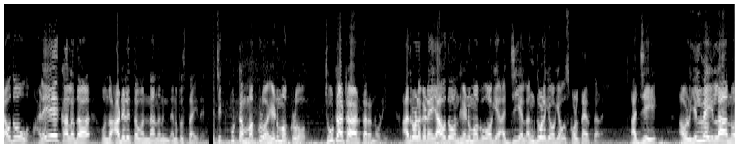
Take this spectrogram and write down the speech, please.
ಯಾವುದೋ ಹಳೆಯ ಕಾಲದ ಒಂದು ಆಡಳಿತವನ್ನು ನನಗೆ ನೆನಪಿಸ್ತಾ ಇದೆ. ಚಿಕ್ಕ ಪುಟ್ಟ ಮಕ್ಕಳು ಹೆಣ್ಮಕ್ಳು ಚೂಟಾಟ ಆಡ್ತಾರೆ ನೋಡಿ. ಅದರೊಳಗಡೆ ಯಾವುದೋ ಒಂದು ಹೆಣ್ಣುಮಗು ಹೋಗಿ ಅಜ್ಜಿಯ ಲಂಗದೊಳಗೆ ಹೋಗಿ ಔಸ್ಕೊಳ್ತಾ ಇರ್ತಾಳೆ. ಅಜ್ಜಿ, ಅವಳು ಇಲ್ವೇ ಇಲ್ಲ ಅನ್ನೋ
